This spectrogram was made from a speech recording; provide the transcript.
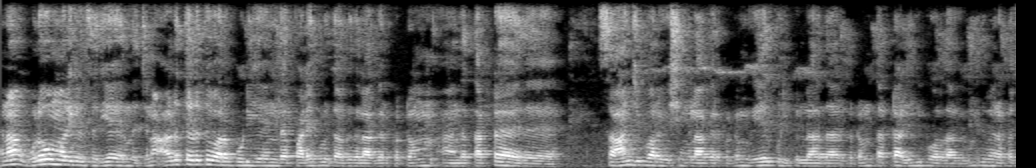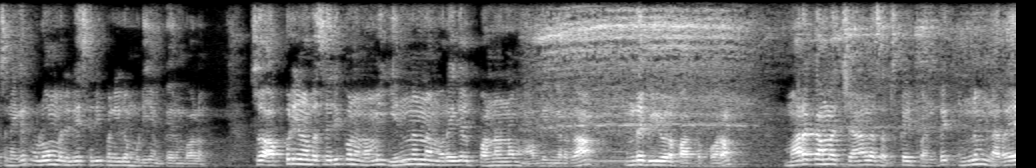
ஏன்னா உழவு முறைகள் சரியாக இருந்துச்சுன்னா அடுத்தடுத்து வரக்கூடிய இந்த படைப்புழு தாக்குதலாக இருக்கட்டும் அந்த தட்டை இது சாஞ்சி போகிற விஷயங்களாக இருக்கட்டும் வேர் பிடிப்பு இல்லாததாக இருக்கட்டும் தட்டை அழுகி போகிறதாக இருக்கட்டும் இது மாதிரி பிரச்சனைகள் உழவு முறையிலே சரி பண்ணிட முடியும் பெரும்பாலும். ஸோ அப்படி நம்ம சரி பண்ணணும்னா என்னென்ன முறைகள் பண்ணணும் அப்படிங்கிறதான் இந்த வீடியோவில் பார்க்க போகிறோம் மறக்காமல் சேனலை சப்ஸ்கிரைப் பண்ணிட்டு இன்னும் நிறைய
